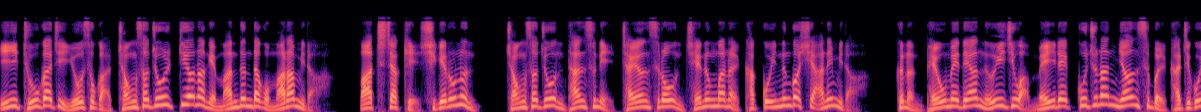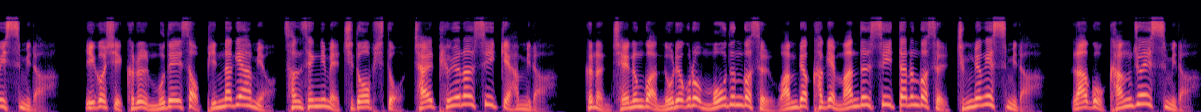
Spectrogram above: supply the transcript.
이 두 가지 요소가 정서주를 뛰어나게 만든다고 말합니다. 마츠자키 시게루는 정서주은 단순히 자연스러운 재능만을 갖고 있는 것이 아닙니다. 그는 배움에 대한 의지와 매일의 꾸준한 연습을 가지고 있습니다. 이것이 그를 무대에서 빛나게 하며 선생님의 지도 없이도 잘 표현할 수 있게 합니다. 그는 재능과 노력으로 모든 것을 완벽하게 만들 수 있다는 것을 증명했습니다. 라고 강조했습니다.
